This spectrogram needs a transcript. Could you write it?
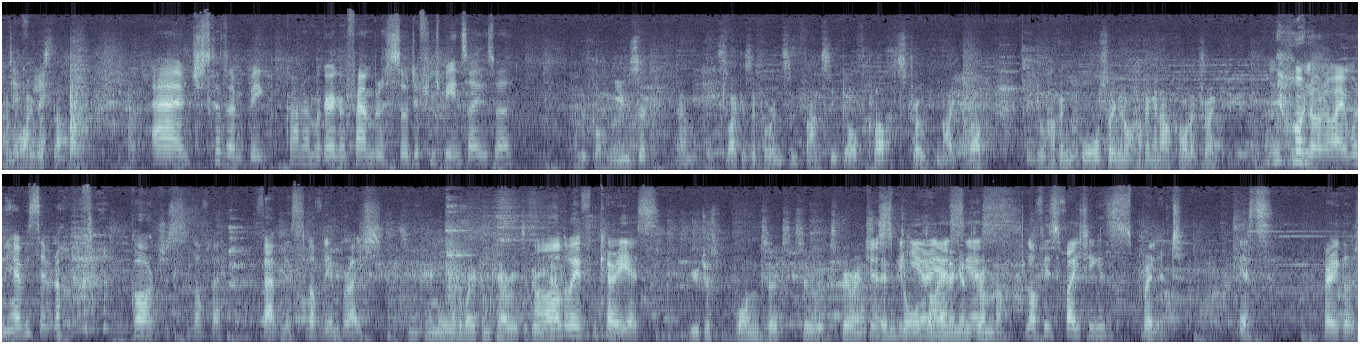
And definitely. why was that? Um, just because I'm a big Conor McGregor fan, but it's so different to be inside as well. And we've got music. Um, it's like as if we're in some fancy golf club, stroke nightclub. You're having water. You're not having an alcoholic drink. No, no, no. I'm only having seven up. Gorgeous, lovely, fabulous, lovely and bright. So you came all the way from Kerry to be all here. All the way from Kerry, yes. You just wanted to experience Just indoor here, dining yes, in yes. Drimnagh. Love his fighting is brilliant. Yes, very good.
